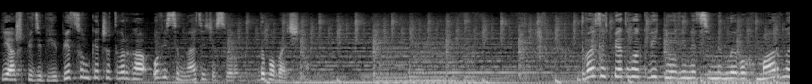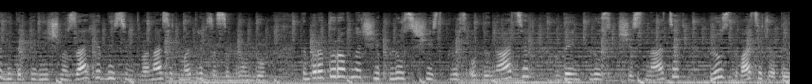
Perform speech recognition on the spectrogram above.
Я ж підіб'ю підсумки четверга о 18.40. До побачення. 25 квітня у Вінниці мінливо хмарно, вітер північно-західний 7-12 метрів за секунду. Температура вночі плюс 6, плюс 11, вдень плюс 16, плюс 21.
